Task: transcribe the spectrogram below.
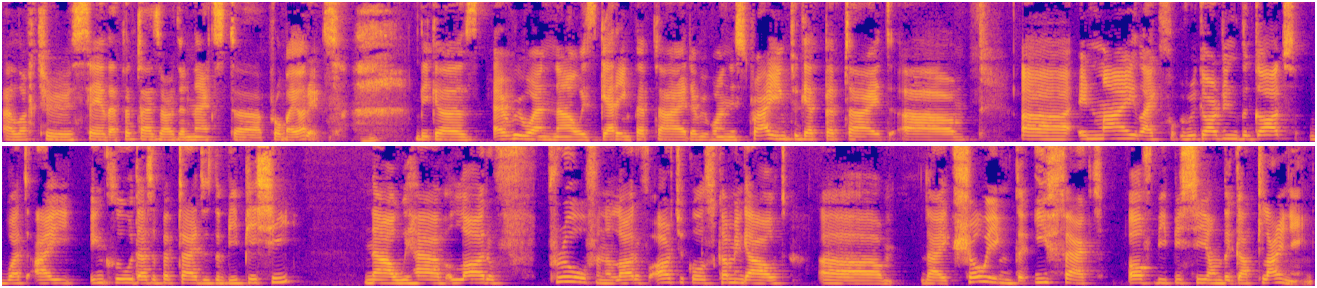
I love to say that peptides are the next uh, probiotics. Mm-hmm. Because everyone now is getting peptide, everyone is trying to get peptide. Um, uh, in my like f- regarding the gut, what I include as a peptide is the BPC. Now we have a lot of proof and a lot of articles coming out um, like showing the effect of BPC on the gut lining.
